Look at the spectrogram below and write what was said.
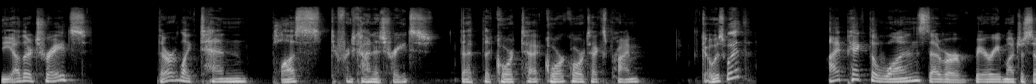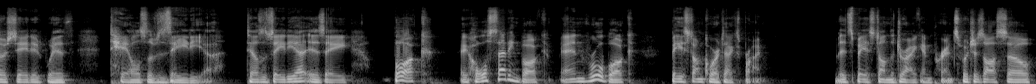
The other traits, there are like 10 plus different kind of traits that the Cortex, core Cortex Prime goes with. I picked the ones that were very much associated with Tales of Xadia. Tales of Xadia is a book, a whole setting book and rule book based on Cortex Prime. It's based on the Dragon Prince, which is also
